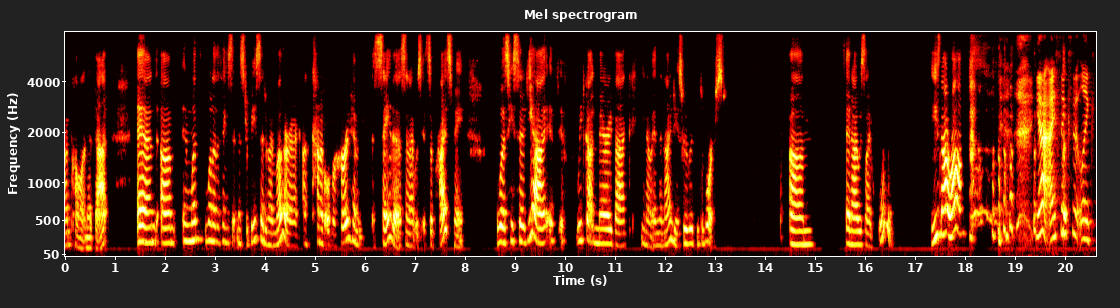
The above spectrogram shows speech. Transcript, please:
i'm calling it that and um, and one one of the things that Mr. B said to my mother, and I, I kind of overheard him say this, and I was it surprised me, was he said, "Yeah, if if we'd gotten married back, you know, in the '90s, we would be divorced." Um, and I was like, "Ooh, he's not wrong." yeah, I think that like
